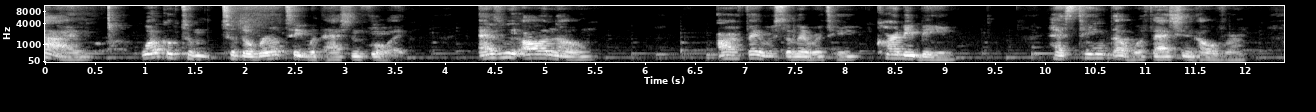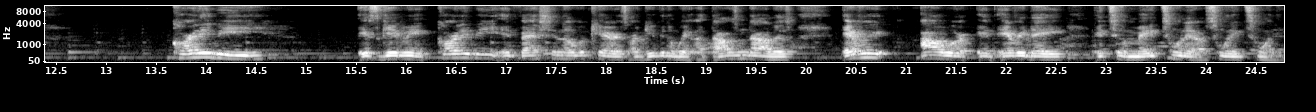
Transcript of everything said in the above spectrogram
Hi, welcome to, to The Real Tea with Ashton Floyd. As we all know, our favorite celebrity, Cardi B, has teamed up with Fashion Nova. Cardi B is giving Cardi B and Fashion Nova Carrots are giving away a thousand dollars every hour and every day until May 20 of 2020.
